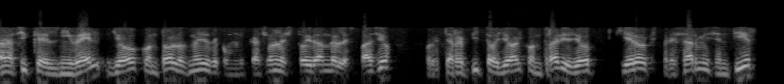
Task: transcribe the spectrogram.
ahora sí que el nivel, yo con todos los medios de comunicación le estoy dando el espacio, porque te repito, yo al contrario, yo quiero expresar mi sentir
